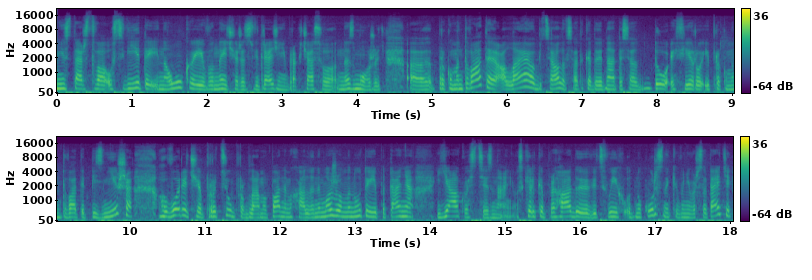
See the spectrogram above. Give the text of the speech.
Міністерства освіти і науки. І вони через відрядження брак часу не зможуть е, прокоментувати, але обіцяли все таки доєднатися до ефіру і прокоментувати пізніше. Говорячи про цю проблему, пане Михайле, не можу оминути і питання якості знань, оскільки пригадую від своїх однокурсників в університеті,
